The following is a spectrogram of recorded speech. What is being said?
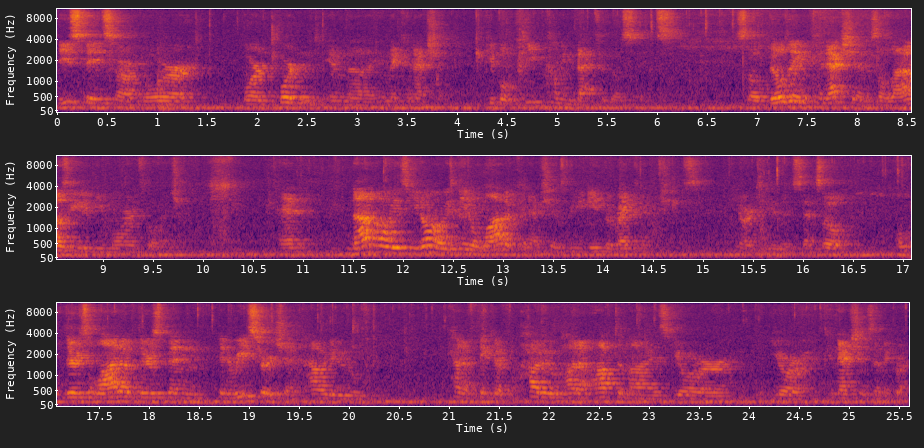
These states are more, more important in the, in the connection. People keep coming back to those states. So building connections allows you to be more influential. And not always, you don't always need a lot of connections, but you need the right connections in order to do this. And so uh, there's a lot of, there's been, been research in how to kind of think of how to, how to optimize your, your connections in a graph.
